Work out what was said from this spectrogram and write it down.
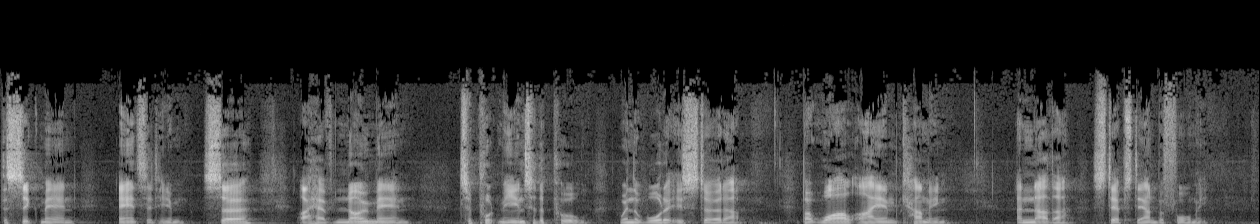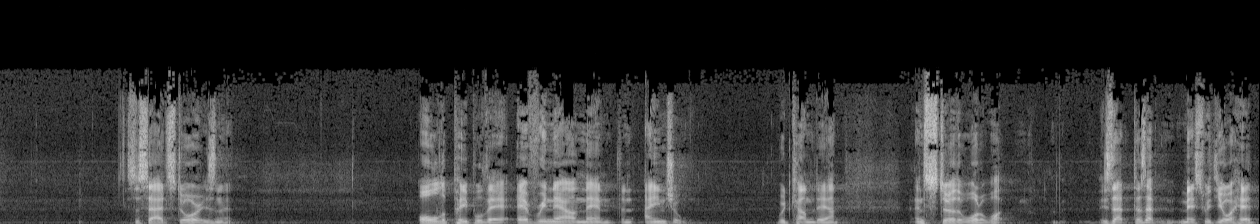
The sick man answered him, Sir, I have no man to put me into the pool when the water is stirred up. But while I am coming, another steps down before me. It's a sad story, isn't it? All the people there, every now and then, an angel would come down and stir the water. What is that? Does that mess with your head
